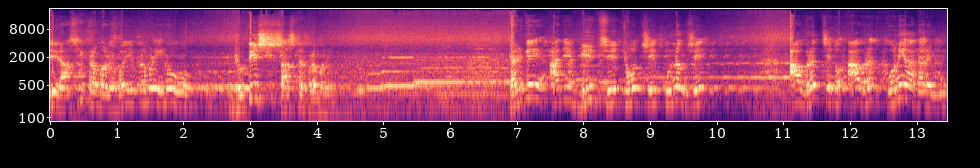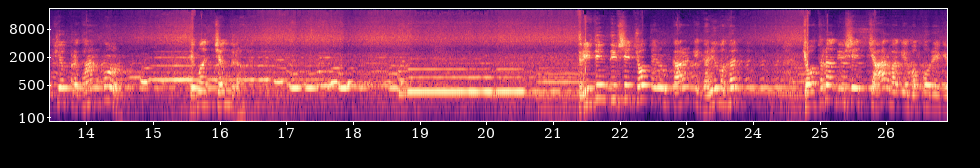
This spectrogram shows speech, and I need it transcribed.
જે રાશિ પ્રમાણે હોય, એ પ્રમાણે એનું જ્યોતિષ શાસ્ત્ર પ્રમાણે. કારણ કે આ જે બીજ છે, ચોથ છે, પૂનમ છે, આ વ્રત છે, તો આ વ્રત કોને આધારે? મુખ્ય પ્રધાન કોણ? તેમાં ચંદ્ર ત્રીજે દિવસે ચોથ એનું કારણ કે ઘણી વખત ચોથના દિવસે ચાર વાગે બપોરે કે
